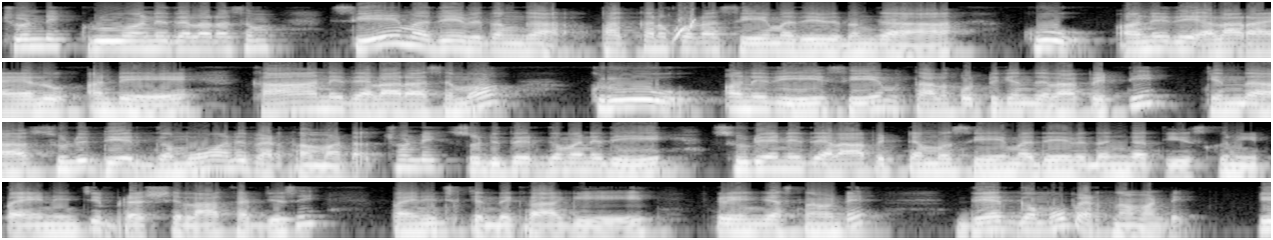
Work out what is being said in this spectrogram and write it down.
చూడండి క్రూ అనేది ఎలా రాసాము సేమ్ అదే విధంగా పక్కన కూడా సేమ్ అదే విధంగా కు అనేది ఎలా రాయాలో అంటే కా అనేది ఎలా రాసామో క్రూ అనేది సేమ్ తలకొట్టు కింద ఎలా పెట్టి కింద సుడి దీర్ఘము అని పెడతాం చూడండి సుడి దీర్ఘం అనేది సుడి అనేది ఎలా పెట్టామో సేమ్ అదే విధంగా తీసుకుని పైనుంచి బ్రష్ ఇలా కట్ చేసి పైనుంచి కిందకి ఆగి ఇక్కడ ఏం చేస్తామంటే దీర్ఘము పెడతామండి ఈ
